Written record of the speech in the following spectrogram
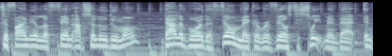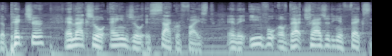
to finding Le Fin Absolue du Monde? Dalibor, the filmmaker, reveals to Sweetman that in the picture, an actual angel is sacrificed, and the evil of that tragedy infects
